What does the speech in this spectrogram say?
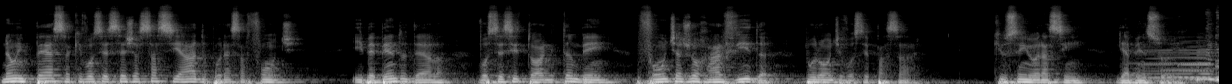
não impeça que você seja saciado por essa fonte e, bebendo dela, você se torne também fonte a jorrar vida por onde você passar. Que o Senhor assim lhe abençoe.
